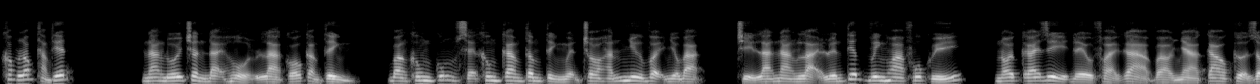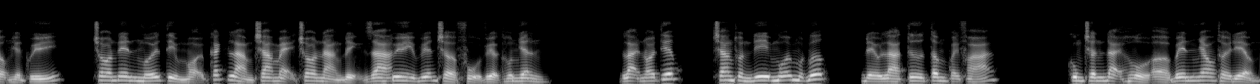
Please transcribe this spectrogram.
khóc lóc thảm thiết. Nàng đối Trần Đại Hổ là có cảm tình, bằng không cũng sẽ không cam tâm tình nguyện cho hắn như vậy nhiều bạc, chỉ là nàng lại luyến tiếc vinh hoa phú quý, nói cái gì đều phải gả vào nhà cao cửa rộng hiền quý, cho nên mới tìm mọi cách làm cha mẹ cho nàng định ra huy viễn chờ phủ việc hôn nhân. Lại nói tiếp, Trang Thuần đi mỗi một bước, đều là tư tâm quấy phá. Cùng Trần Đại Hổ ở bên nhau thời điểm,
